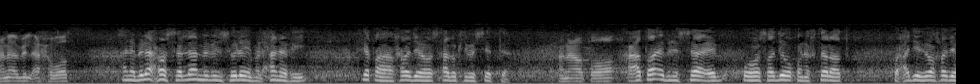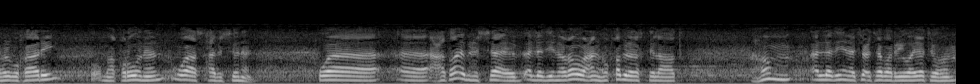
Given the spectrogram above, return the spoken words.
عن أبي الأحوص. عن أبي الأحوص سلام بن سليم الحنفي ثقة أخرجه أصحاب كتب الستة. عن عطاء. عطاء بن السائب وهو صدوق اختلط وحديثه أخرجه البخاري مقرونا وأصحاب السنن. وعطاء بن السائب الذين رووا عنه قبل الاختلاط هم الذين تعتبر روايتهم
